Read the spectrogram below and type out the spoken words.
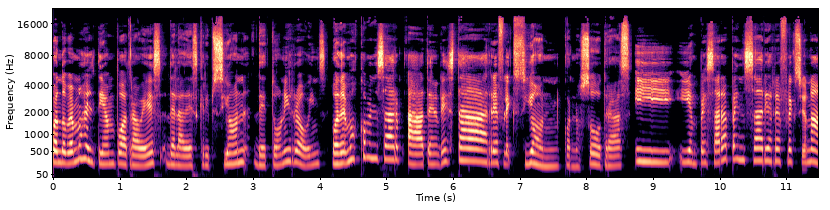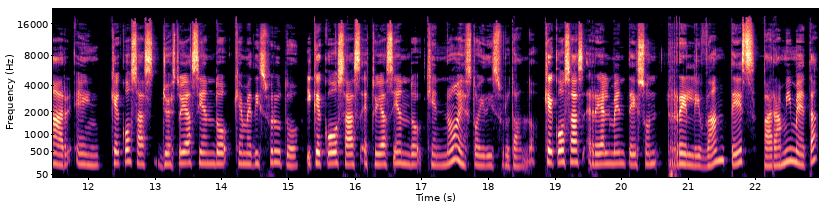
Cuando vemos el tiempo a través de la descripción de Tony Robbins, podemos comenzar a tener esta reflexión con nosotras y, empezar a pensar y a reflexionar en qué cosas yo estoy haciendo que me disfruto y qué cosas estoy haciendo que no estoy disfrutando, qué cosas realmente son relevantes para mi meta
